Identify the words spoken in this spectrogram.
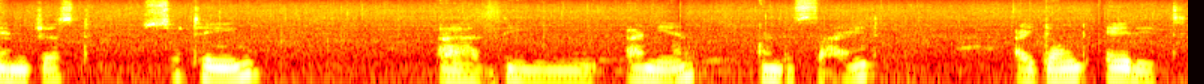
am just sauteing uh, the onion on the side. I don't add it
